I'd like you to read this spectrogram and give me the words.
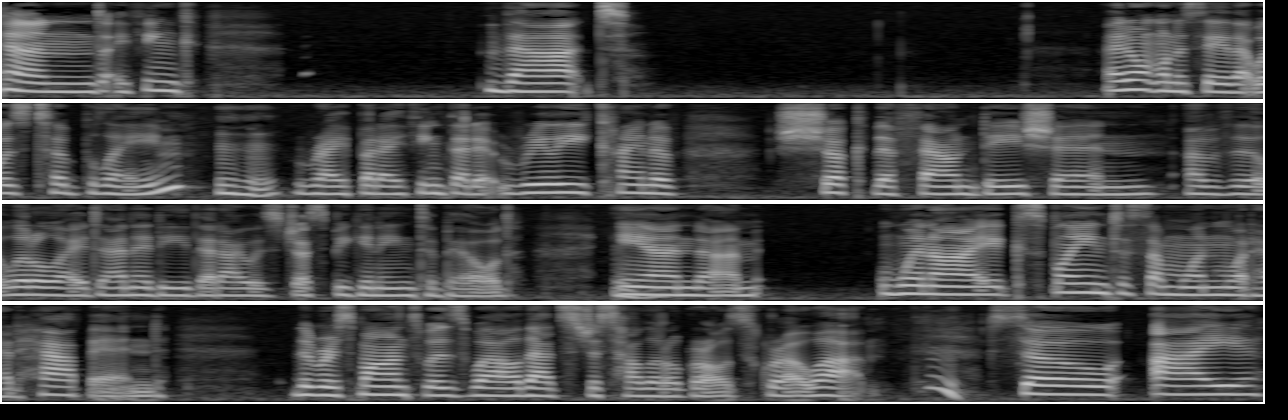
And I think that I don't want to say that was to blame, mm-hmm. right? But I think that it really kind of shook the foundation of the little identity that I was just beginning to build. And um, when I explained to someone what had happened, the response was, well, that's just how little girls grow up. So I,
